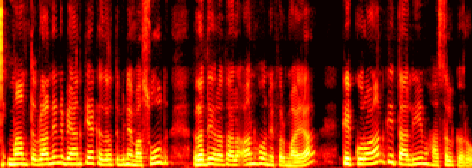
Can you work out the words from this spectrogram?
इमाम तबरानी ने बयान किया कि हज़रत बिन मसूद रदी अल्लाह ने फरमाया कि कुरान की तालीम हासिल करो।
